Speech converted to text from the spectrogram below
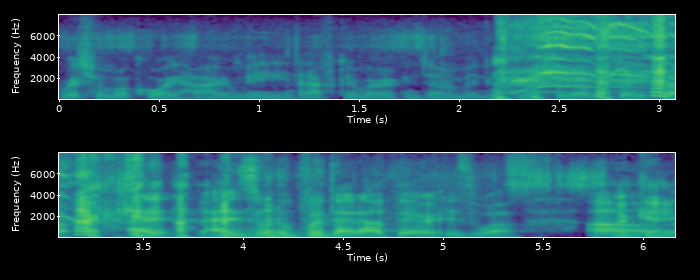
Richmond McCoy hired me, an African American gentleman in commercial real estate. So I, I just want to put that out there as well. Um, Okay.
